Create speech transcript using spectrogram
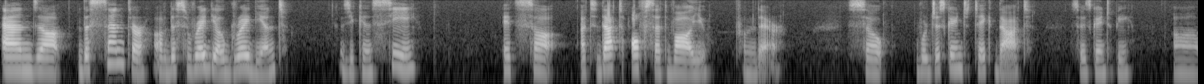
And uh, the center of this radial gradient, as you can see, it's uh, at that offset value from there. So we're just going to take that. So it's going to be uh.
